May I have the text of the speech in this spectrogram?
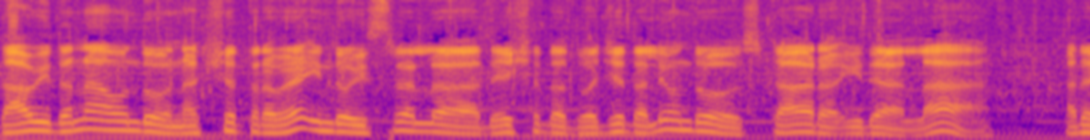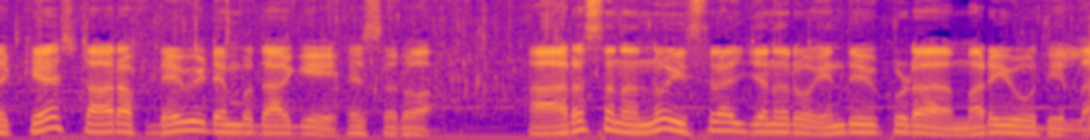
ದಾವಿದನ ಒಂದು ನಕ್ಷತ್ರವೇ ಇಂದು ಇಸ್ರೇಲ್ ದೇಶದ ಧ್ವಜದಲ್ಲಿ ಒಂದು ಸ್ಟಾರ್ ಇದೆ ಅಲ್ಲ? ಅದಕ್ಕೆ ಸ್ಟಾರ್ ಆಫ್ ಡೇವಿಡ್ ಎಂಬುದಾಗಿ ಹೆಸರು. ಆ ಅರಸನನ್ನು ಇಸ್ರೇಲ್ ಜನರು ಎಂದಿಗೂ ಕೂಡ ಮರೆಯುವುದಿಲ್ಲ.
